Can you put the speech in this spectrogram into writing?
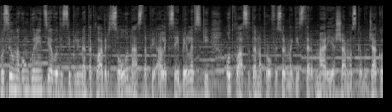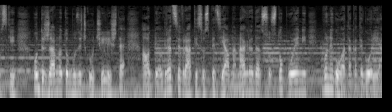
Во силна конкуренција во дисциплината клавир соло настапи Алексеј Белевски од класата на професор магистер Марија Шамоска Буџаковски од Државното музичко училиште, а од Белград се врати со специјална награда со 100 поени во неговата категорија.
